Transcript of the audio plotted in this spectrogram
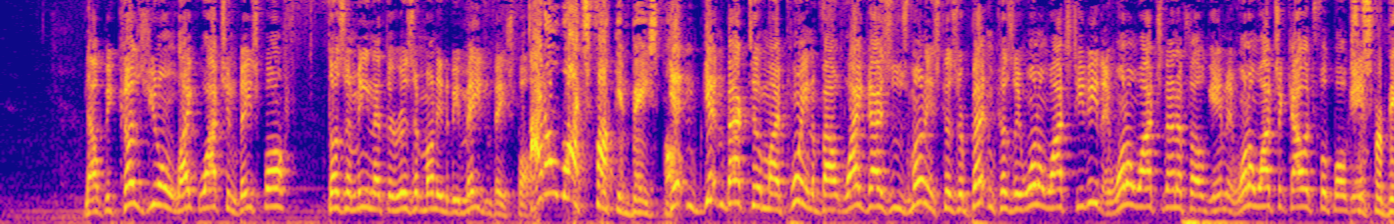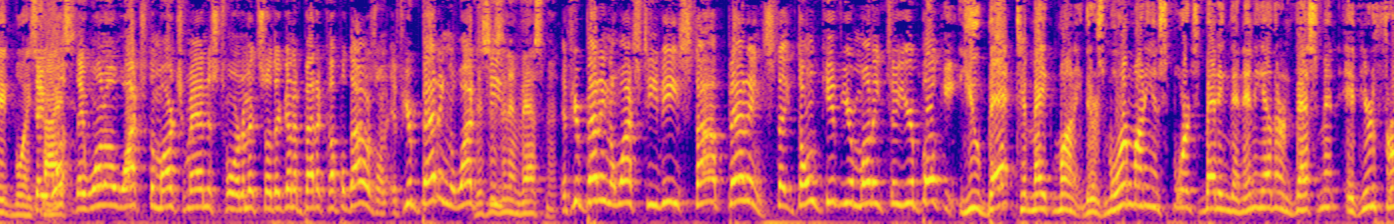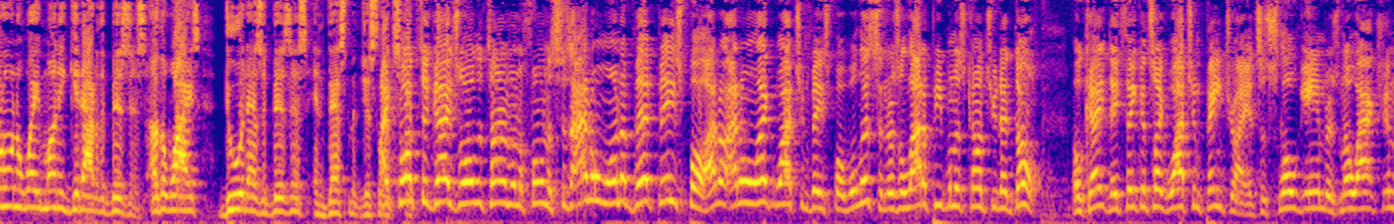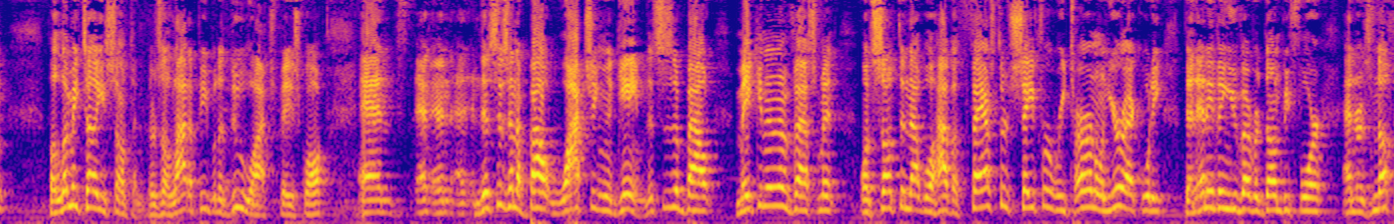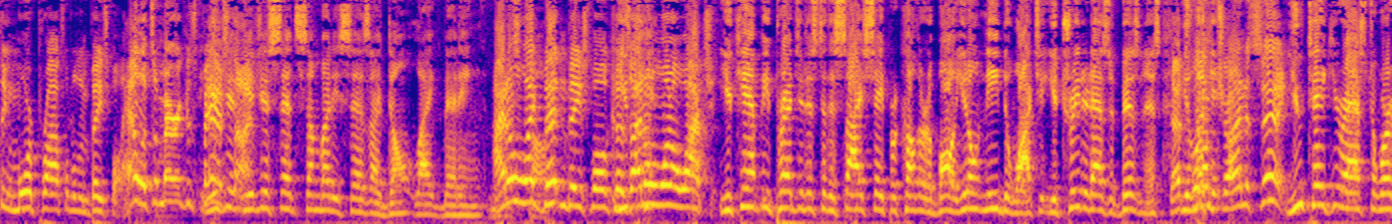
Now, because you don't like watching baseball, doesn't mean that there isn't money to be made in baseball. I don't watch fucking baseball. Getting getting back to my point about why guys lose money is because they're betting because they want to watch TV. They want to watch an NFL game. They want to watch a college football game. Just for big boys, they guys. Want, they want to watch the March Madness tournament, so they're going to bet a couple dollars on it. If you're betting to watch, This TV, is an investment. If you're betting to watch TV, stop betting. Stay, don't give your money to your bookie. You bet to make money. There's more money in sports betting than any other investment. If you're throwing away money, get out of the business. Otherwise, do it as a business investment, just like I talk to guys all the time on the phone that says I don't want to bet baseball. I don't. I don't like watching baseball. Well, listen, there's a lot of people in this country that don't. Okay, they think it's like watching paint dry. It's a slow game. There's no action. But let me tell you something. There's a lot of people that do watch baseball, and and, and, and this isn't about watching the game. This is about making an investment on something that will have a faster, safer return on your equity than anything you've ever done before. And there's nothing more profitable than baseball. Hell, it's America's you just, pastime. you just said somebody says I don't like betting. I don't like betting baseball because I don't want to watch it. You can't be prejudiced to the size, shape, or color of the ball. You don't need to watch it. You treat it as a business. That's you what I'm at- trying to say. You take your ass to work.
